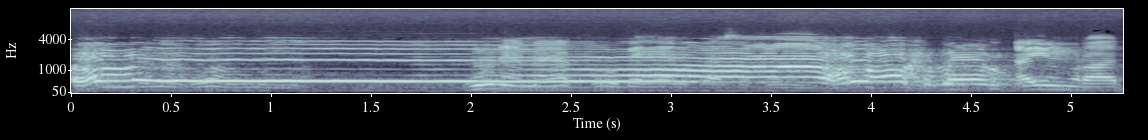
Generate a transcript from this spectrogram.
فمأواهم النار. هنا ما يكفر بها الفاسقون. أي المراد؟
